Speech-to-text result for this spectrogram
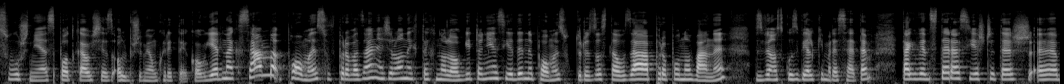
słusznie spotkał się z olbrzymią krytyką. Jednak sam pomysł wprowadzania zielonych technologii to nie jest jedyny pomysł, który został zaproponowany w związku z wielkim resetem. Tak więc teraz jeszcze też e,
